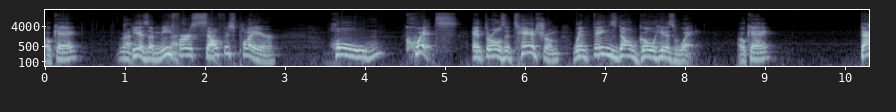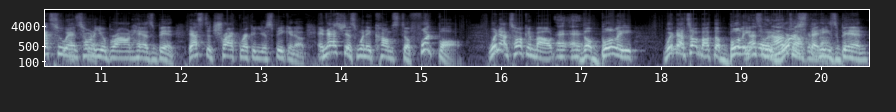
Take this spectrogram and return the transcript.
Okay. Right. He is a me Right. first, selfish player who quits and throws a tantrum when things don't go his way. Okay. That's who Antonio correct. Brown has been. That's the track record you're speaking of. And that's just when it comes to football. We're not talking about And- and- the bully. We're not talking about the bully That's or worse that about. he's been,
